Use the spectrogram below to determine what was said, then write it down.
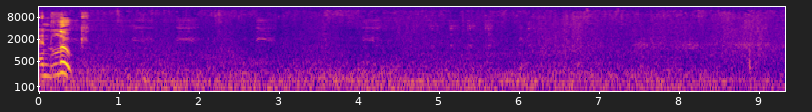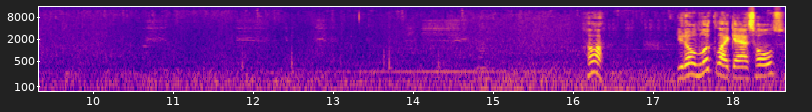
and Luke. Huh. You don't look like assholes.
